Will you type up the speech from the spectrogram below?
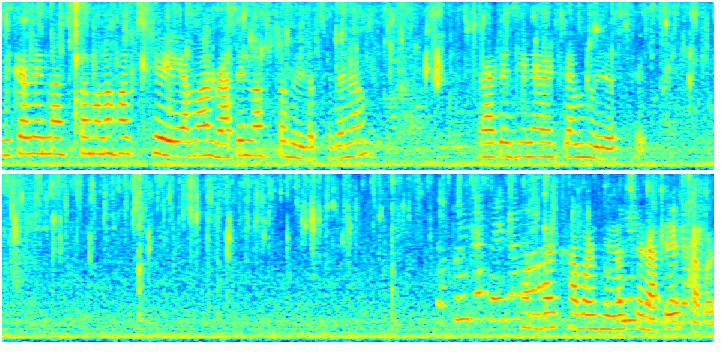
বিকালের নাস্তা মনে হচ্ছে, আমার রাতের নাস্তা হয়ে যাচ্ছে, তাই না? রাতের ডিনারের টাইম হয়ে যাচ্ছে। সন্ধ্যার খাবার হয়ে যাচ্ছে, রাতের খাবার।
